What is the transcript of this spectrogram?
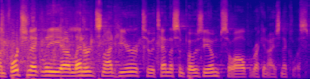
Unfortunately, uh, Leonard's not here to attend the symposium, so I'll recognize Nicholas.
